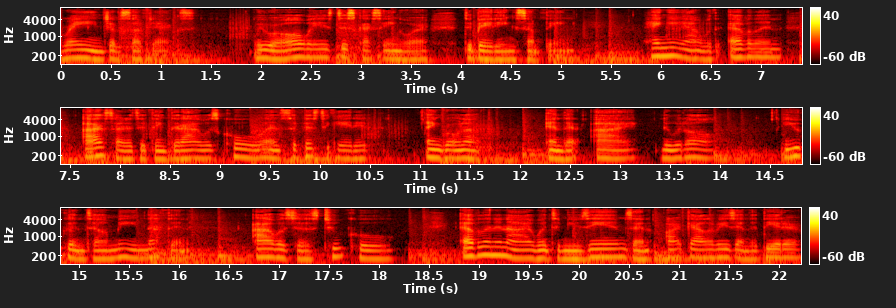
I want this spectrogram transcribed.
range of subjects. We were always discussing or debating something. Hanging out with Evelyn, I started to think that I was cool and sophisticated and grown up and that I knew it all. You couldn't tell me nothing. I was just too cool. Evelyn and I went to museums and art galleries and the theater.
